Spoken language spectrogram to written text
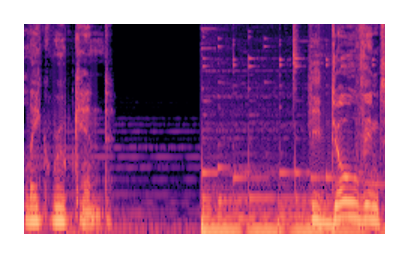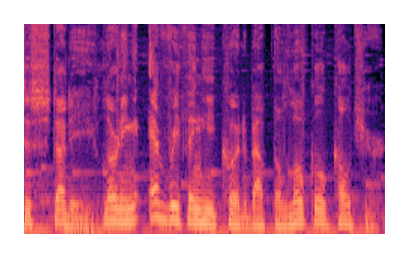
Lake Rupkund. He dove into study, learning everything he could about the local culture.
